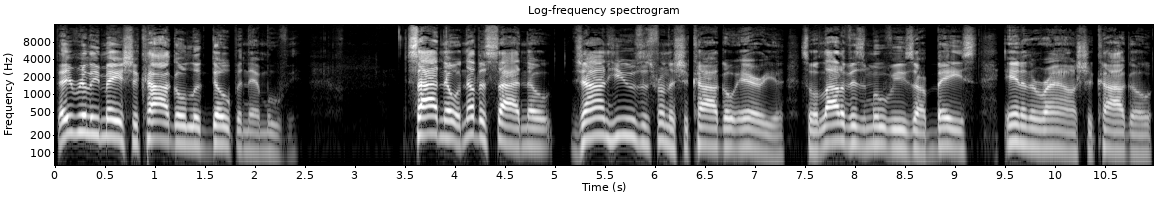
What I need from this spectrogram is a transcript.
they really made Chicago look dope in that movie. Side note, another side note, John Hughes is from the Chicago area. So a lot of his movies are based in and around Chicago,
